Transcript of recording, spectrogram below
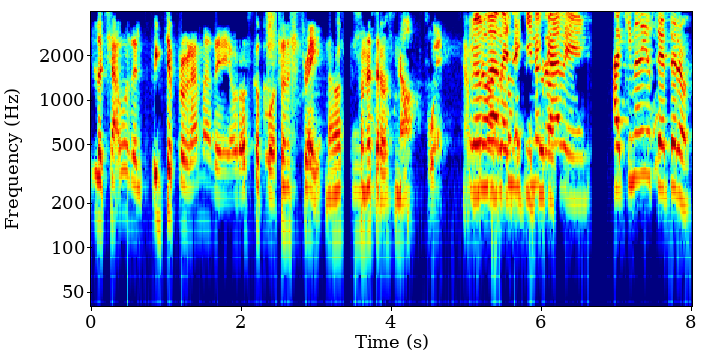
Los chavos del pinche programa de horóscopo son straight, ¿no? Son heteros. No, güey. No, No, no mames, aquí no caben. Aquí nadie es hetero,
